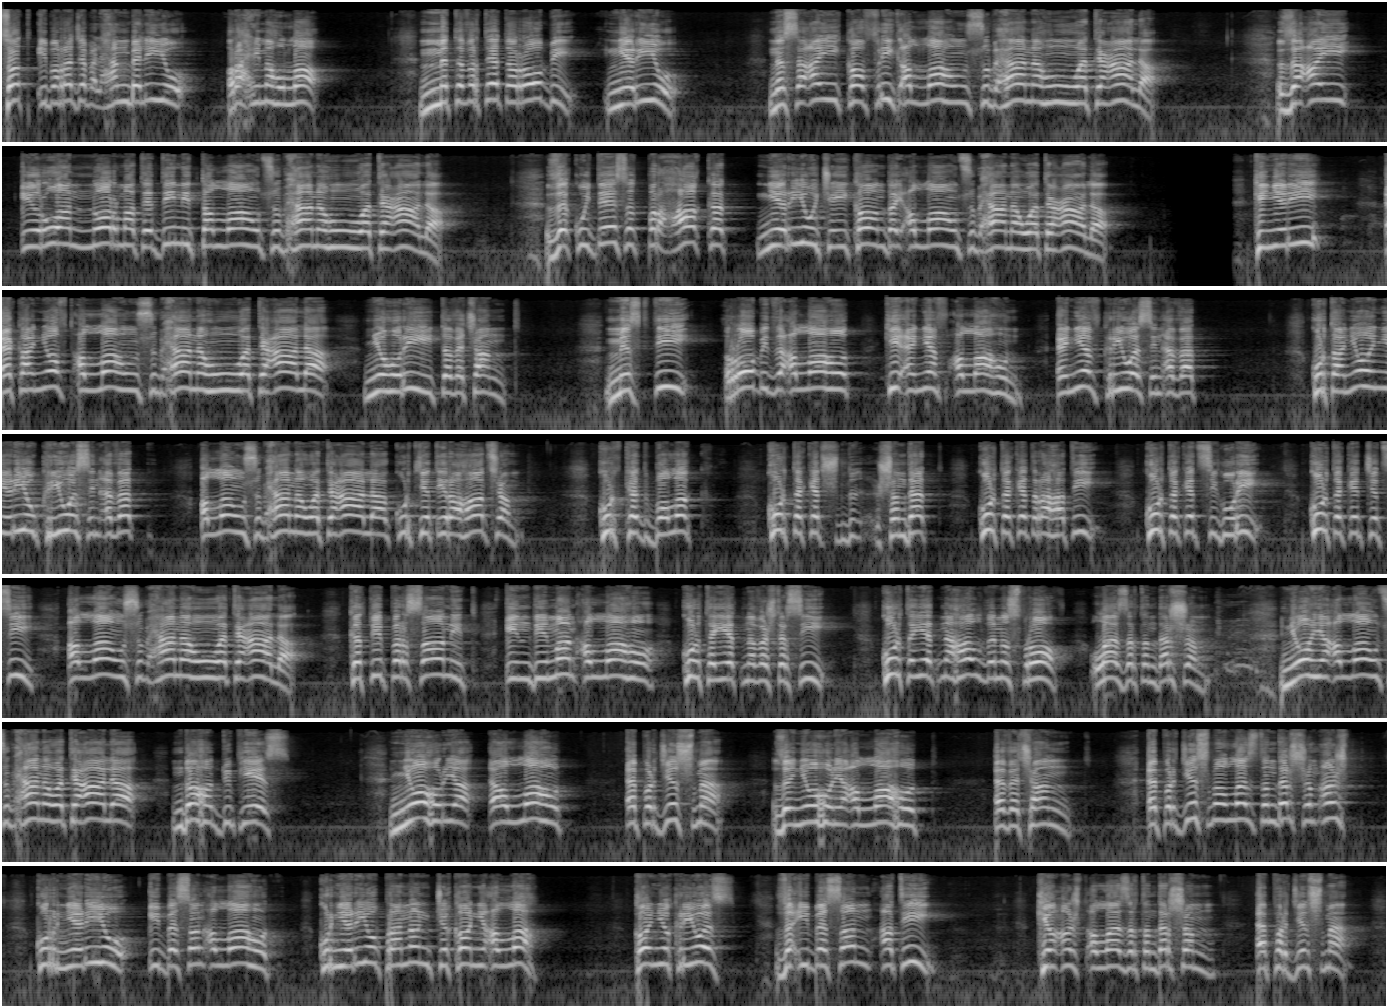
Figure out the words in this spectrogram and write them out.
Thotë Ibn Rajab al-Hanbeliu, rahimehullah, Me të vërtetë robi, njeriu, nëse ai ka frikë Allahun subhanahu wa ta'ala, dhe ai i ruan normat e dinit të Allahut subhanahu wa ta'ala, dhe kujdeset për haket njeriu që i ka ndaj Allahut subhanahu wa ta'ala, Ky njeri e ka njoft Allahun subhanahu wa ta'ala njohuri të veçantë. Mes këtij robit dhe Allahut, ky e njef Allahun, e njef krijuesin e vet. Kur ta njohë njeriu krijuesin e vet, Allahun subhanahu wa ta'ala kur të jetë i rahatshëm, kur të ketë bollëk, Kur të ketë shëndet, kur të ketë rahati, kur të ketë siguri, kur të ketë qetësi, Allahu subhanahu wa ta'ala, këtij personit i ndihmon Allahu kur të jetë në vështërsi, kur të jetë në hall dhe në sprovë, vllazër të ndershëm. Njohja Allahut subhanahu wa ta'ala, ndahet dy pjesë. Njohurja e Allahut e përgjithshme dhe njohuria e Allahut e veçantë. E përgjithshme o vëllezër të ndershëm është kur njeriu i beson Allahut, kur njeriu pranon që ka një Allah, ka një krijues dhe i beson atij. Kjo është o vëllezër të ndershëm e përgjithshme,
